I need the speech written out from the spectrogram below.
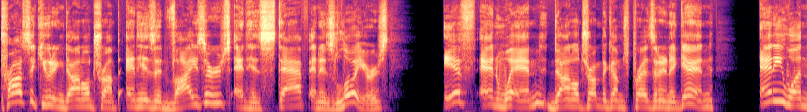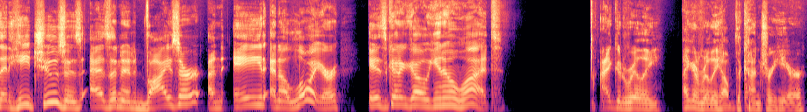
prosecuting Donald Trump and his advisors and his staff and his lawyers, if and when Donald Trump becomes president again, anyone that he chooses as an advisor, an aide, and a lawyer is going to go, you know what? I could really, I could really help the country here.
